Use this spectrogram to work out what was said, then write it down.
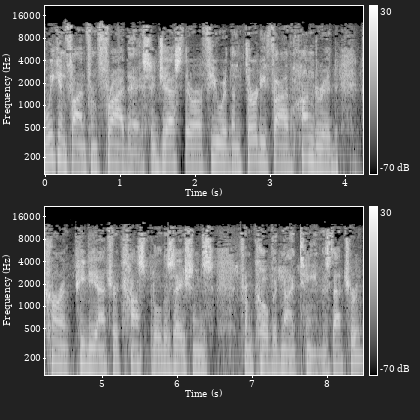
we can find from Friday suggests there are fewer than 3,500 current pediatric hospitalizations from COVID 19. Is that true?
